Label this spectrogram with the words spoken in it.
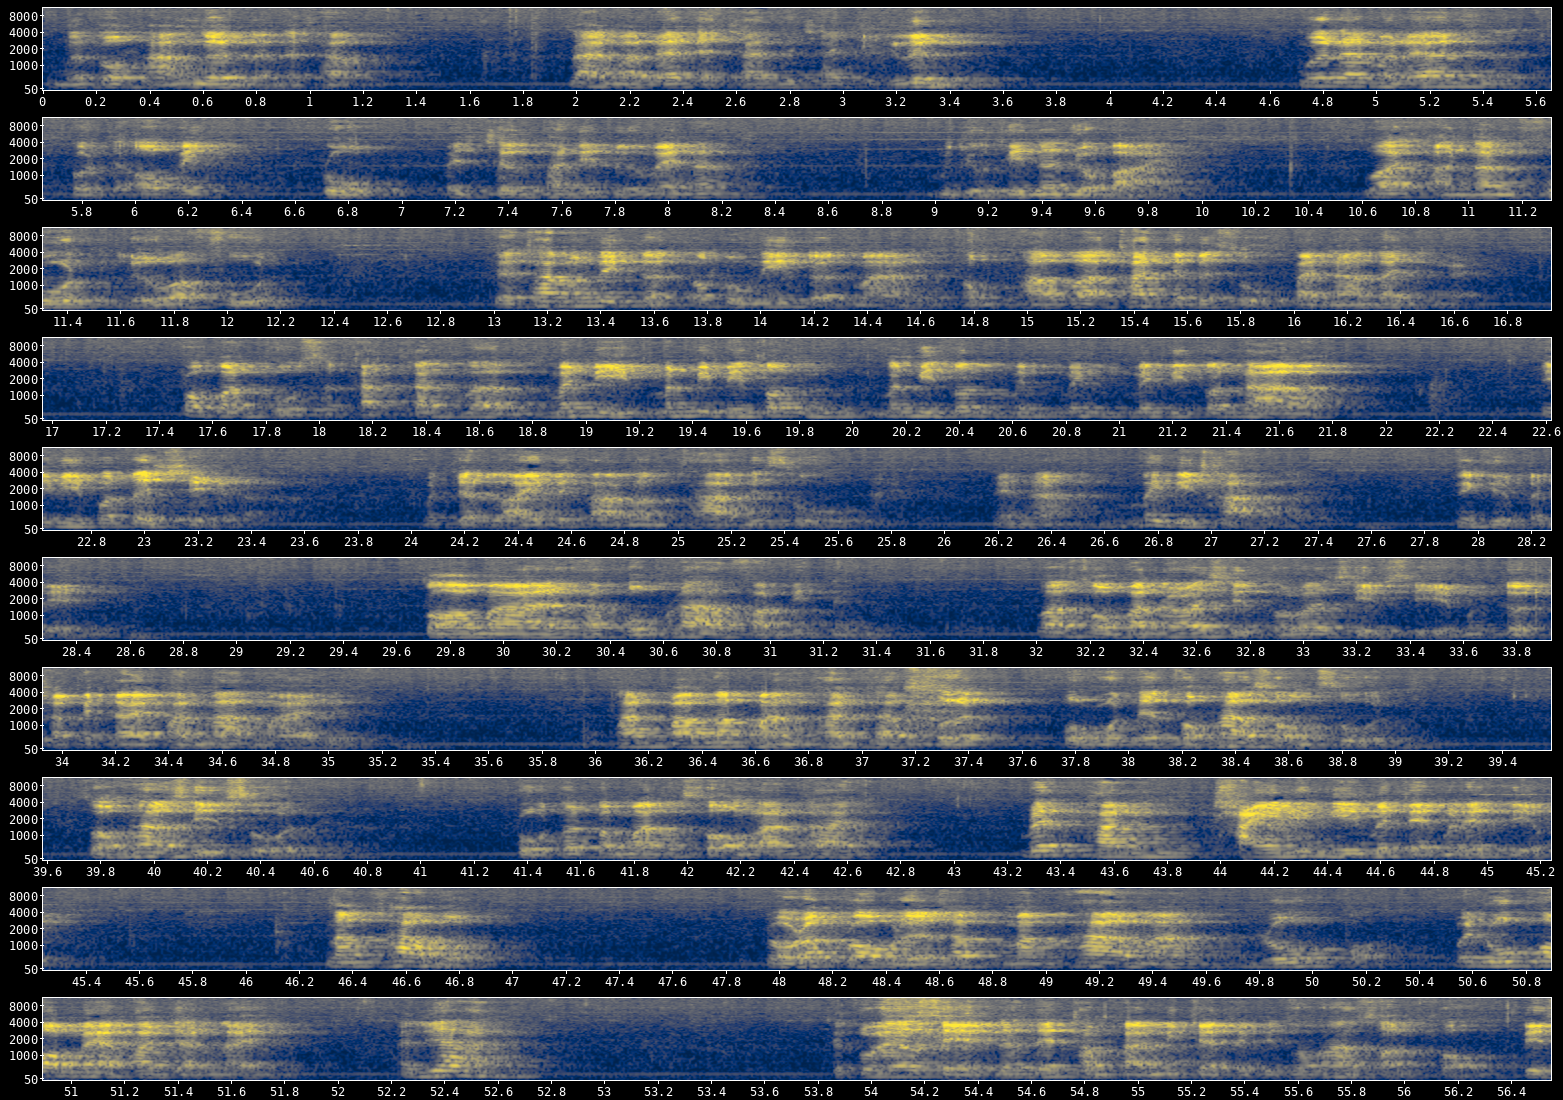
เหมือนตัวหาเงินนะนะครับ ได้มาแล้วจะใช้ไม่ใช้อีกเรื่องหนึ่งเมื่อได้มาแล้วเนี่ยนะควรจะเอาไปปลูกเป็นเชิงพาณิชย์หรือไม่นั้น มันอยู่ที่นโยบาย ว่าอันนั้นฟู้ดหรือว่าฟู้ดแต่ถ้ามันไม่เกิดตรงนี้เกิดมาเนี่ยผมถามว่าท่านจะไปสู่ไปน้ำได้ยังไงเพราะมันถูกสกัดกั้นว่าไม่มีมันไม่มีต้นมันมีต้นไม่ไม่ไม่มีต้นน้ำอะไม่มีวอเตอร์เชดอะมันจะไหลไปตามลำธารไปสู่ แม่น้ำไม่มีทางเลย นี่คือประเด็น ต่อมานะครับ ผมเล่าให้ฟังนิดหนึ่งว่า 2,110 244 มันเกิดการกระจายพันธุ์มากมายเลย พันธุ์ปั๊มน้ำมันพันธุ์ครับเปิดโปรโมทแต่2520 2540เนี่ยปลูกต้นประมาณสักสองล้านได้เมล็ดพันธุ์ไทยที่มีไม่แต่เมล็ดเดียวนำข้าวหมด เรารับรองเลยครับนำข้าวมารู้ไม่รู้พ่อแม่พันธุ์จากไหนอนุญาต แต่กรมเกษตรได้ทำการวิจัยในปี 2532 ปี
